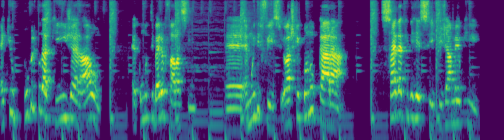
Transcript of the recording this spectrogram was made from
é que o público daqui, em geral, é como o Tibério fala, assim, é, é muito difícil. Eu acho que quando o cara sai daqui de Recife já meio que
